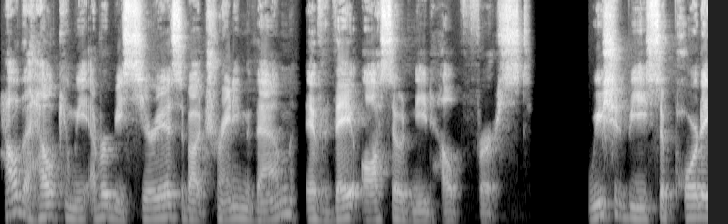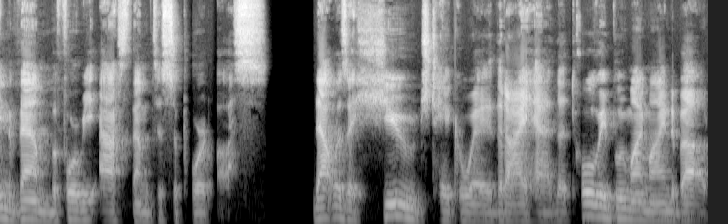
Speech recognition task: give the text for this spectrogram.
how the hell can we ever be serious about training them if they also need help first? We should be supporting them before we ask them to support us. That was a huge takeaway that I had that totally blew my mind about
